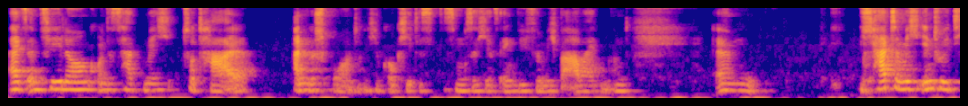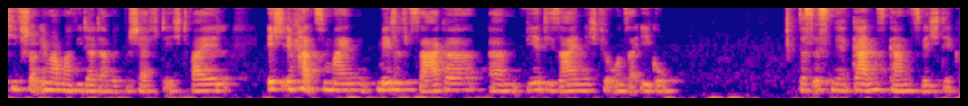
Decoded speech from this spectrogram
als Empfehlung und es hat mich total angespornt. Und ich habe, okay, das, das muss ich jetzt irgendwie für mich bearbeiten. Und ähm, ich hatte mich intuitiv schon immer mal wieder damit beschäftigt, weil ich immer zu meinen Mädels sage, ähm, wir designen nicht für unser Ego. Das ist mir ganz, ganz wichtig.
